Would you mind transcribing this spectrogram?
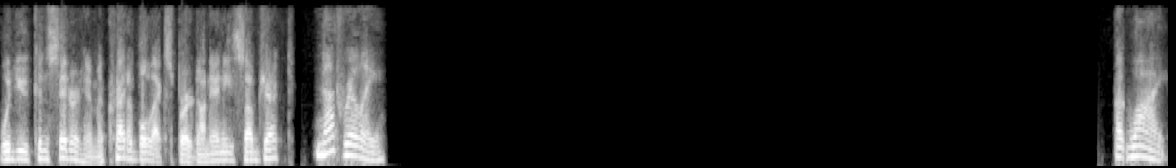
Would you consider him a credible expert on any subject? Not really. But why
